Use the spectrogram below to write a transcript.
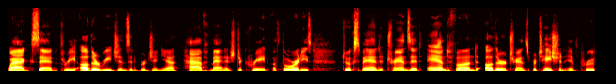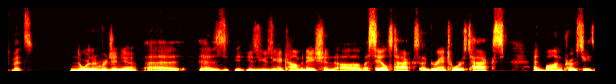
Wagg said three other regions in Virginia have managed to create authorities to expand transit and fund other transportation improvements. Northern Virginia uh, has, is using a combination of a sales tax, a grantor's tax, and bond proceeds.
